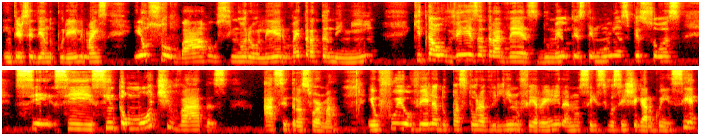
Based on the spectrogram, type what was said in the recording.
intercedendo por ele, mas eu sou barro, o Senhor oleiro, vai tratando em mim, que talvez através do meu testemunho as pessoas se, se sintam motivadas a se transformar. Eu fui ovelha do pastor Avelino Ferreira, não sei se vocês chegaram a conhecer,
